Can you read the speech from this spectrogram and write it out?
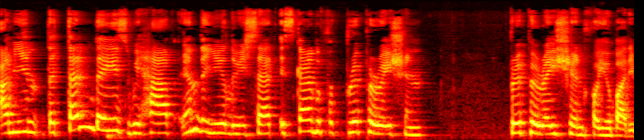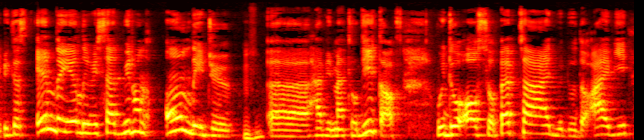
I mean, the 10 days we have in the yearly reset is kind of a preparation preparation for your body because in the yearly reset we don't only do mm-hmm. uh, heavy metal detox we do also peptide we do the iv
